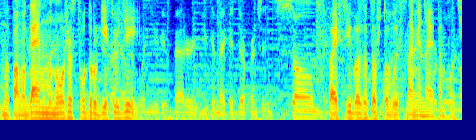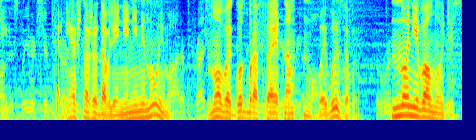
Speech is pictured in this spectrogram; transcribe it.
мы помогаем множеству других людей. Спасибо за то, что вы с нами на этом пути. Конечно же, давление неминуемо. Новый год бросает нам новые вызовы. Но не волнуйтесь.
